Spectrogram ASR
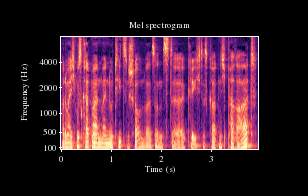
Warte mal, ich muss gerade mal in meine Notizen schauen, weil sonst äh, kriege ich das gerade nicht parat.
